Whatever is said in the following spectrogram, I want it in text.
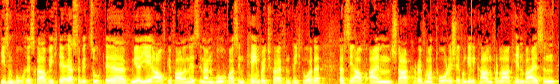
diesem Buch ist, glaube ich, der erste Bezug, der mir je aufgefallen ist, in einem Buch, was in Cambridge veröffentlicht wurde, dass sie auf einen stark reformatorisch-evangelikalen Verlag hinweisen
